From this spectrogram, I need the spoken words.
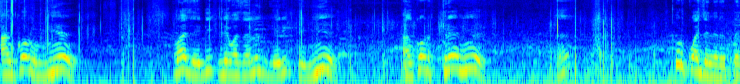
encore mieux. Moi j'ai dit, les Ouazalendou méritent mieux, encore très mieux. Hein? Pourquoi je le répète?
